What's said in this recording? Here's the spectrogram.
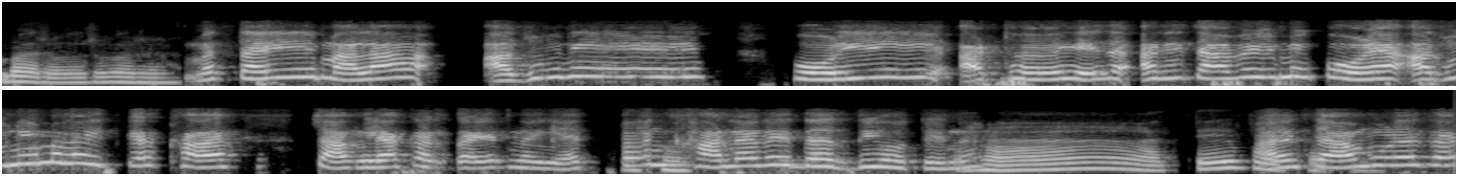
बरोबर बरोबर. मग ताई मला अजूनही होळी आठ हे आणि त्यावेळी मी पोळ्या अजूनही मला इतक्या खा चांगल्या करता येत नाहीयेत पण. खाणारे दर्दी होते ना. हा ते आणि बोलतात त्यामुळे तर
